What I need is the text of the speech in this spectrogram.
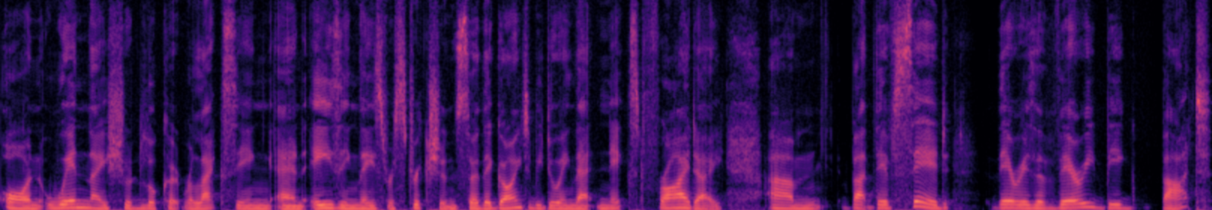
on when they should look at relaxing and easing these restrictions. So they're going to be doing that next Friday. Um, but they've said there is a very big but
